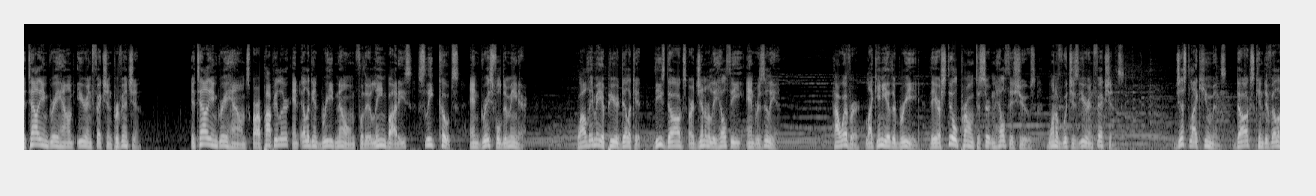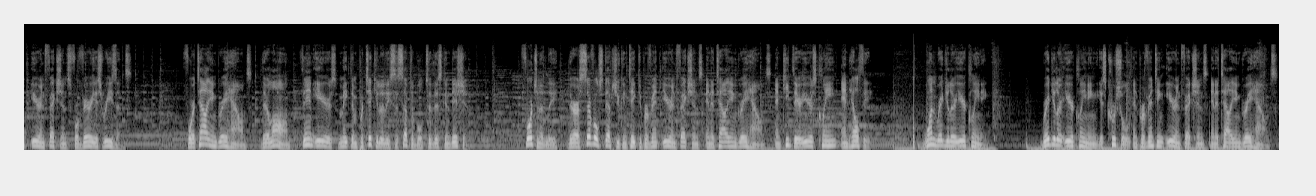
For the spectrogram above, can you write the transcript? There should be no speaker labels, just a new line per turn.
Italian Greyhound Ear Infection Prevention. Italian Greyhounds are a popular and elegant breed known for their lean bodies, sleek coats, and graceful demeanor. While they may appear delicate, these dogs are generally healthy and resilient. However, like any other breed, they are still prone to certain health issues, one of which is ear infections. Just like humans, dogs can develop ear infections for various reasons. For Italian Greyhounds, their long, thin ears make them particularly susceptible to this condition. Fortunately, there are several steps you can take to prevent ear infections in Italian Greyhounds and keep their ears clean and healthy. 1. Regular ear cleaning. Regular ear cleaning is crucial in preventing ear infections in Italian Greyhounds.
